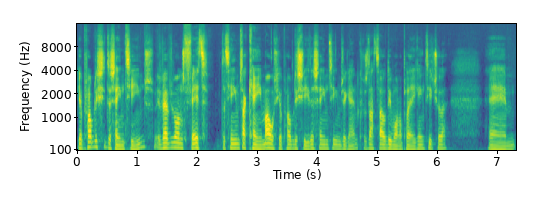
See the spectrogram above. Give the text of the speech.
you'll probably see the same teams if everyone's fit. The teams that came out, you'll probably see the same teams again because that's how they want to play against each other. Um,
